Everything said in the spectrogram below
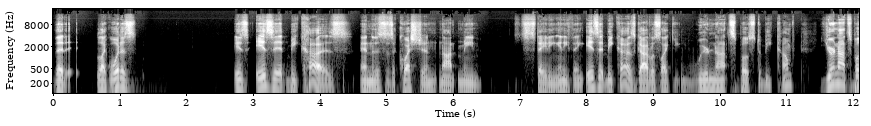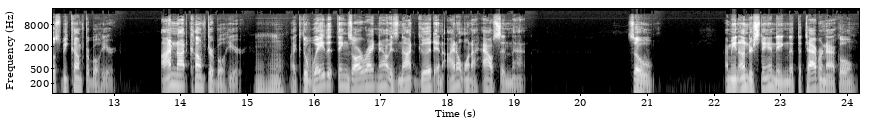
that like what is is is it because and this is a question not me stating anything is it because God was like we're not supposed to be com- you're not supposed to be comfortable here I'm not comfortable here. mm-hmm. Like the way that things are right now is not good, and I don't want a house in that. So, I mean, understanding that the tabernacle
